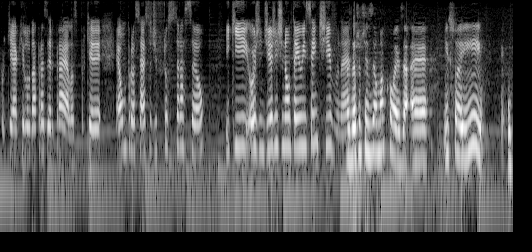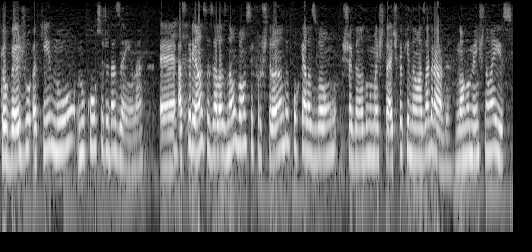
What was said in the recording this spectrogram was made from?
Porque aquilo dá prazer para elas. Porque é um processo de frustração e que hoje em dia a gente não tem o incentivo, né? Mas deixa eu te dizer uma coisa. É, isso aí, o que eu vejo aqui no, no curso de desenho, né? É, Uhum. As crianças, elas não vão se frustrando porque elas vão chegando numa estética que não as agrada. Normalmente não é isso.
